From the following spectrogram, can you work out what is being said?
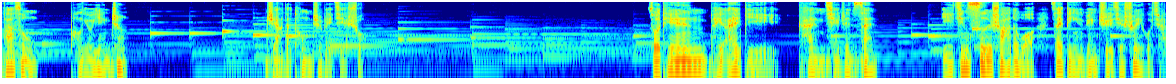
发送朋友验证这样的通知为结束。昨天陪艾比看《前任三》，已经四刷的我在电影院直接睡过去了。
